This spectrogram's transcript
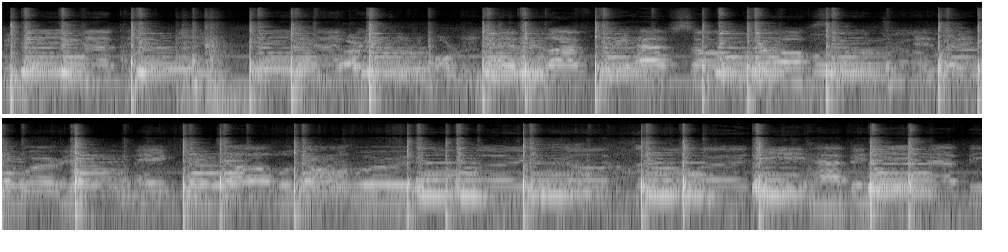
Here's life we have some trouble, and when you worry, you make it double. Don't worry, don't worry, don't, don't worry. Be happy, be happy,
